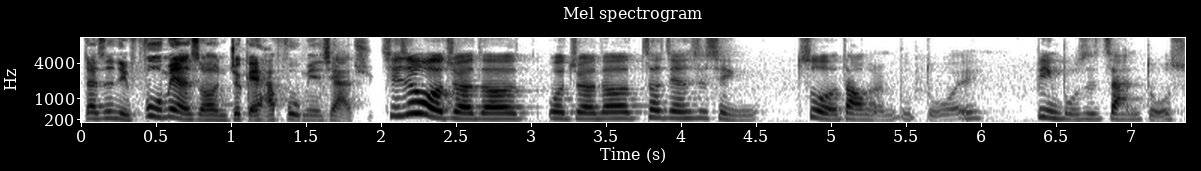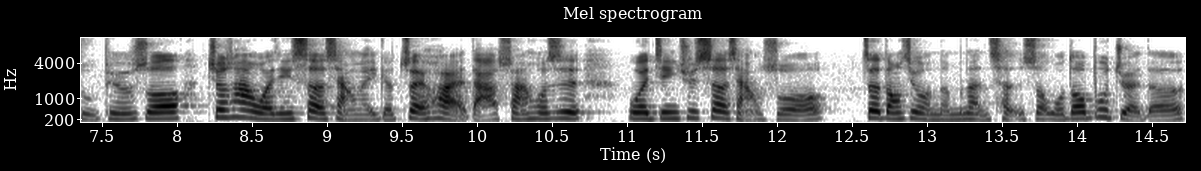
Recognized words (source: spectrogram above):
但是你负面的时候，你就给他负面下去。其实我觉得，我觉得这件事情做得到的人不多诶、并不是占多数。比如说，就算我已经设想了一个最坏的打算，或是我已经去设想说这东西我能不能承受，我都不觉得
